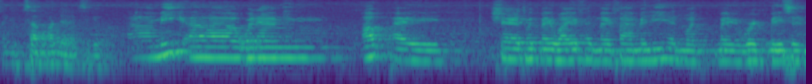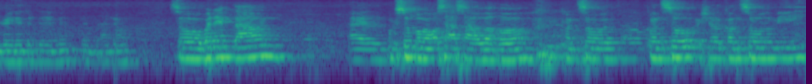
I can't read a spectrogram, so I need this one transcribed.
Sige, sama ka direct. Sige. Uh, me, uh, when I'm up, I share it with my wife and my family and what my workmates in Rain Entertainment and ano. So when I'm down, I'll magsumbong ako sa asawa ko, console, console, she'll console me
